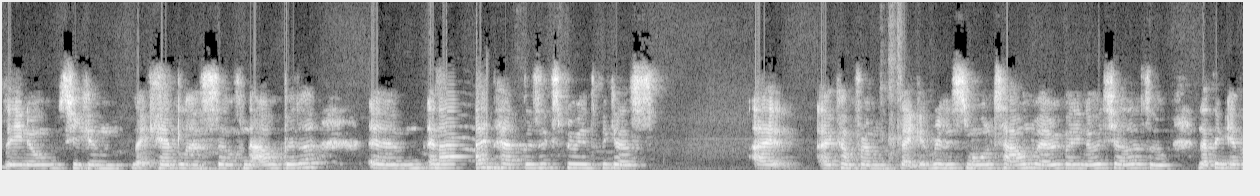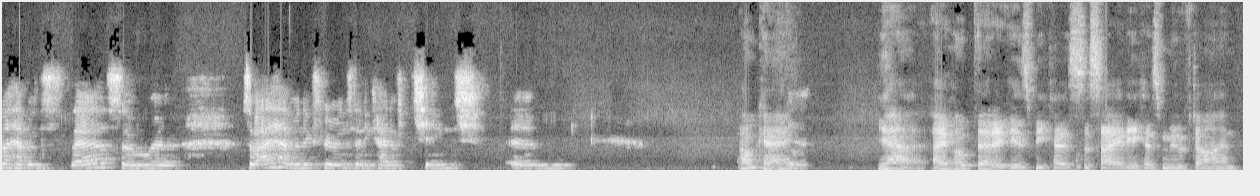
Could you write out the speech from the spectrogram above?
they know she can like handle herself now better. Um, and I, I had this experience because I I come from like a really small town where everybody know each other, so nothing ever happens there. So uh, so I haven't experienced any kind of change. Um, Okay. Yeah. Yeah, I hope that it is because society has moved on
